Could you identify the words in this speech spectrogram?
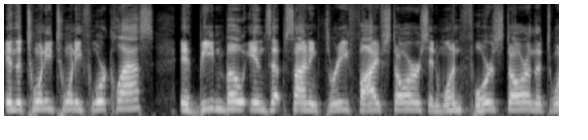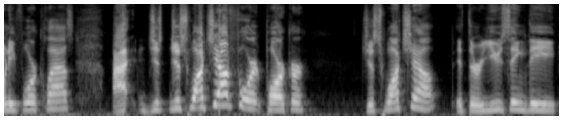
in the 2024 class if Bedenbaugh ends up signing three five stars and one four star in the 24 class? I just just watch out for it, Parker. Just watch out if they're using the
